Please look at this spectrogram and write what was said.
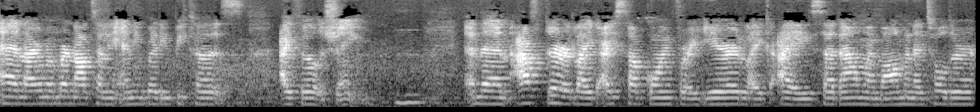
and I remember not telling anybody because I feel ashamed. Mm-hmm. And then after like I stopped going for a year, like I sat down with my mom and I told her,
